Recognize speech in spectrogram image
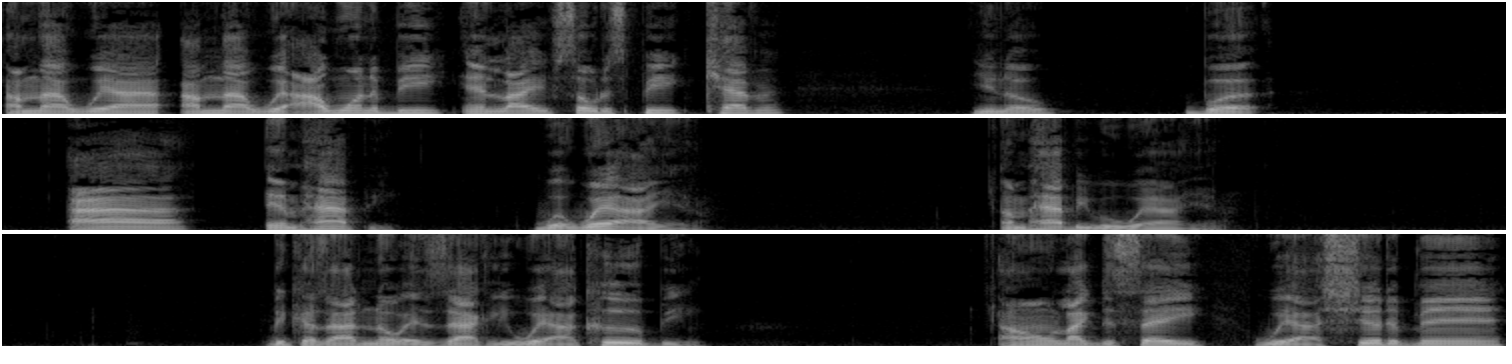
I'm not where I I'm not where I want to be in life, so to speak, Kevin. You know, but I am happy with where I am. I'm happy with where I am. Because I know exactly where I could be. I don't like to say where I should have been.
